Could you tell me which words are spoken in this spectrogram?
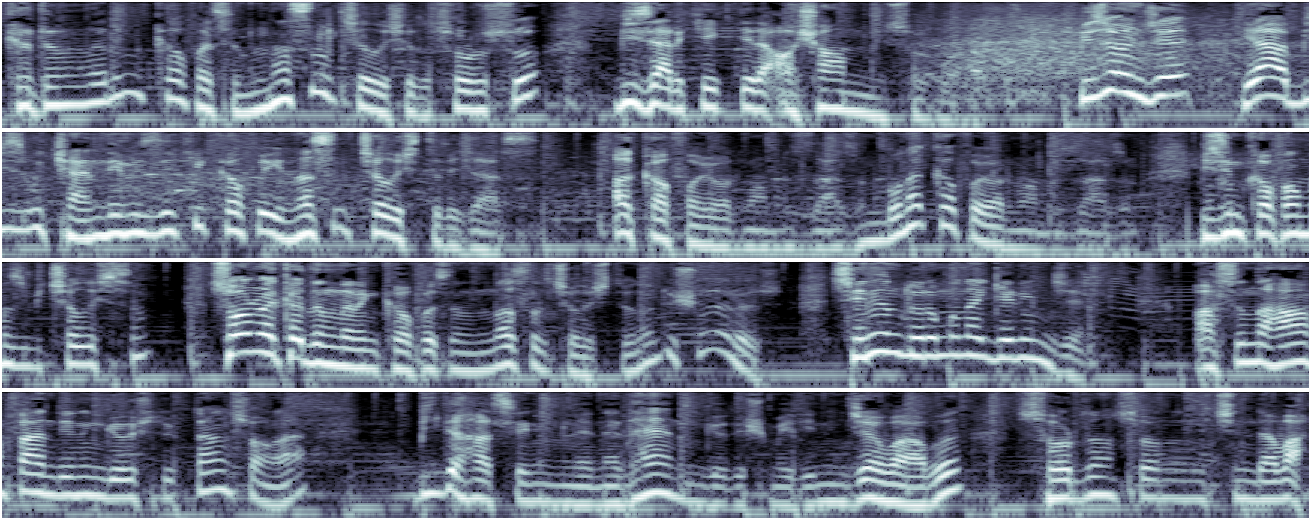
Kadınların kafası nasıl çalışır sorusu biz erkekleri aşan bir soru. Biz önce ya biz bu kendimizdeki kafayı nasıl çalıştıracağız? A kafa yormamız lazım. Buna kafa yormamız lazım. Bizim kafamız bir çalışsın. Sonra kadınların kafasının nasıl çalıştığını düşünürüz. Senin durumuna gelince aslında hanımefendinin görüştükten sonra bir daha seninle neden görüşmediğinin cevabı sorduğun sorunun içinde var.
